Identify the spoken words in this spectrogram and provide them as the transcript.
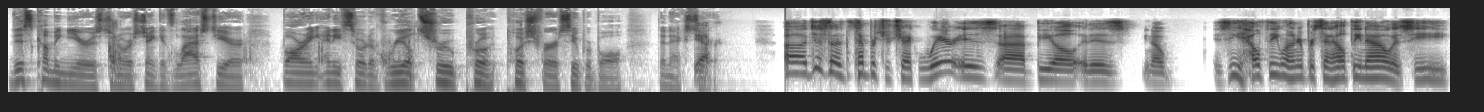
this coming year is Janoris Jenkins' last year, barring any sort of real true pro- push for a Super Bowl the next Yeah. year. Uh, just a temperature check. Where is uh, Beal? It is you know, is he healthy? 100% healthy now? Is he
